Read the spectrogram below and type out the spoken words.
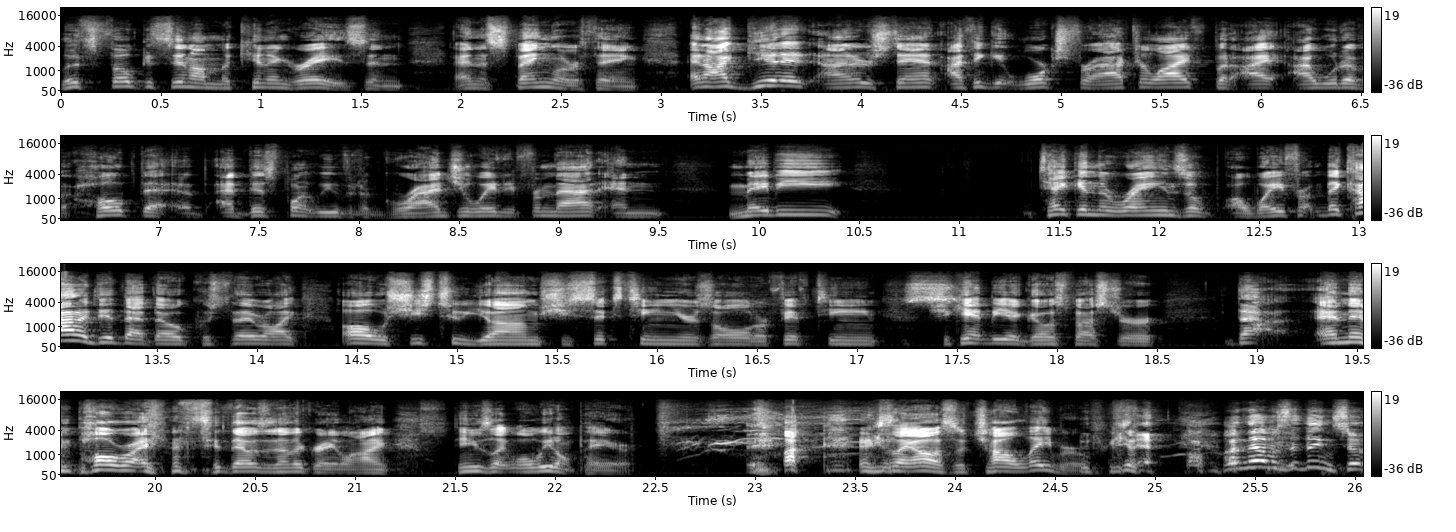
let's focus in on McKenna Grace and and the Spengler thing. And I get it, I understand. I think it works for Afterlife, but I I would have hoped that at this point we would have graduated from that and maybe taking the reins away from they kind of did that though because they were like oh she's too young she's 16 years old or 15 she can't be a ghostbuster. That- and then paul rudd that was another great line. He was like well we don't pay her. And he's like oh so child labor. And that was the thing. So,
